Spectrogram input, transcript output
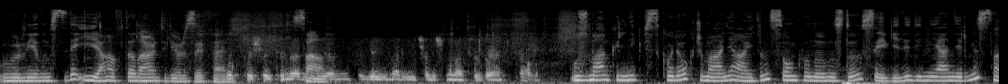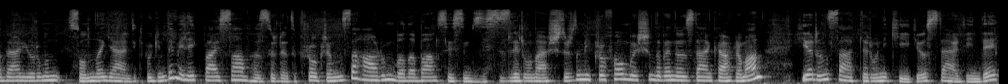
uğurlayalım size. İyi haftalar diliyoruz efendim. Çok teşekkürler. Sağ olun. İyi yayınlar, iyi çalışmalar size. Sağ olun. Uzman klinik psikolog Cumali Aydın son konuğumuzdu. Sevgili dinleyenlerimiz haber yorumun sonuna geldik. Bugün de Melek Baysal hazırladı. Programımızda Harun Balaban sesimizi sizlere ulaştırdı. Mikrofon başında ben Özden Kahraman. Yarın saatler 12'yi gösterdiğinde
